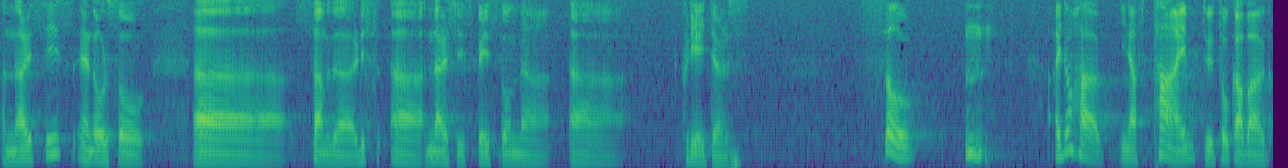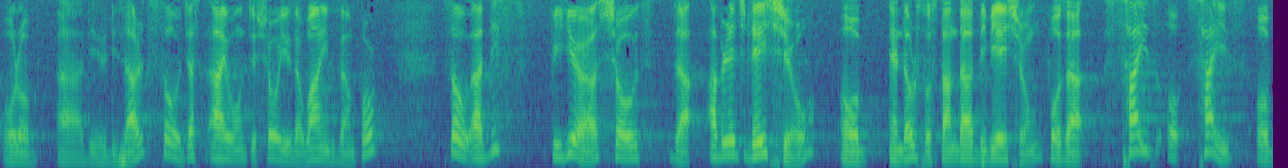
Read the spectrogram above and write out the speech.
analysis and also uh, some of the uh, analysis based on uh, creators. So I don't have enough time to talk about all of uh, these results. So just I want to show you the one example. So uh, this figure shows the average ratio of and also standard deviation for the size of, size of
